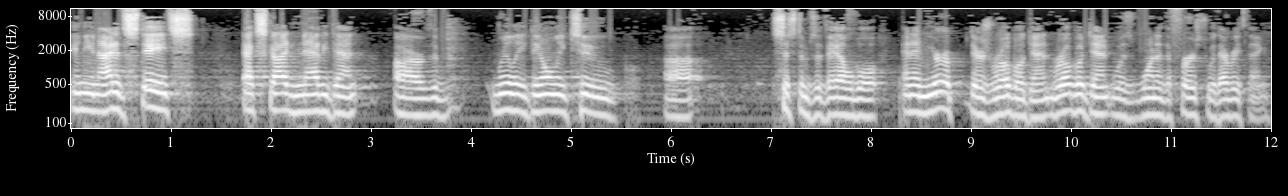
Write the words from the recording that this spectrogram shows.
in the United States, X-Guide and Navident are the, really the only two uh, systems available. And in Europe, there's Robodent. Robodent was one of the first with everything.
